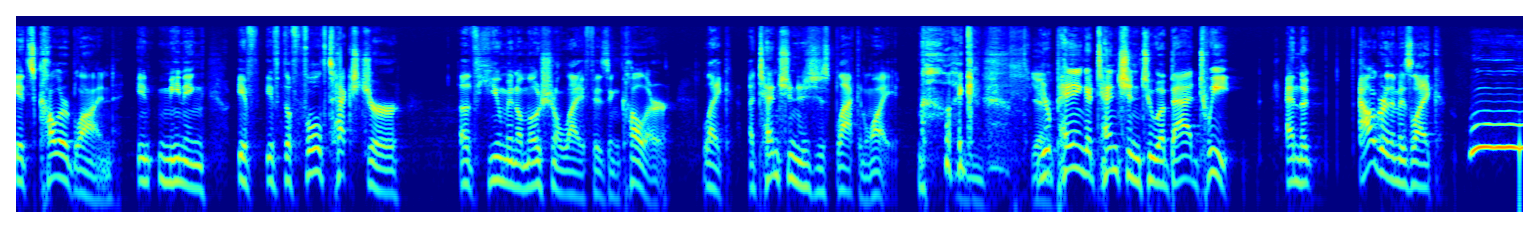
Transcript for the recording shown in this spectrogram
It's colorblind in, meaning if if the full texture of human emotional life is in color like attention is just black and white. Like mm, yeah. you're paying attention to a bad tweet and the algorithm is like woo,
